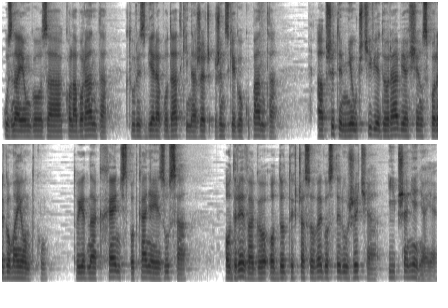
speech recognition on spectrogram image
uznają go za kolaboranta, który zbiera podatki na rzecz rzymskiego okupanta, a przy tym nieuczciwie dorabia się sporego majątku, to jednak chęć spotkania Jezusa odrywa go od dotychczasowego stylu życia i przemienia je.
